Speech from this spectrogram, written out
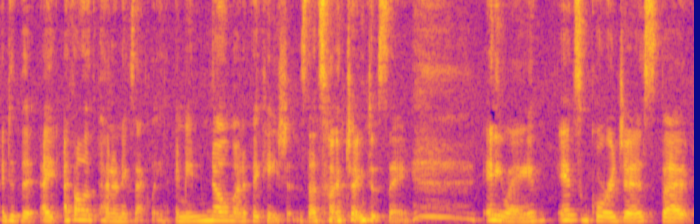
I did the, I, I followed the pattern exactly. I made no modifications. That's what I'm trying to say. Anyway, it's gorgeous, but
